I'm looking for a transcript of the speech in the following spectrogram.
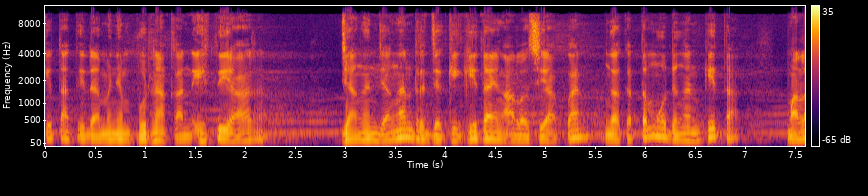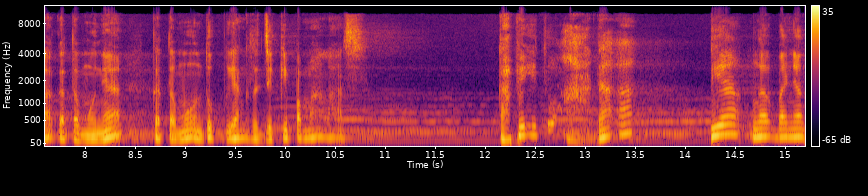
kita tidak menyempurnakan ikhtiar jangan-jangan rezeki kita yang Allah siapkan nggak ketemu dengan kita. Malah ketemunya ketemu untuk yang rezeki pemalas. Tapi itu ada ah. Dia nggak banyak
